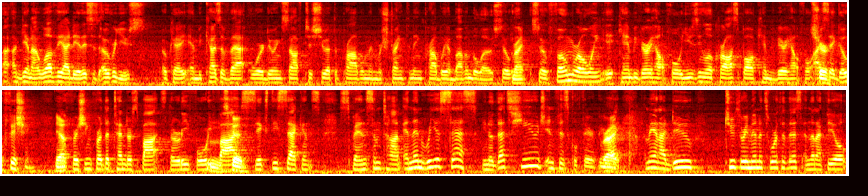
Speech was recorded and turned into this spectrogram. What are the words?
uh, again, I love the idea. This is overuse, okay? And because of that, we're doing soft tissue at the problem and we're strengthening probably above and below. So, Right. so foam rolling, it can be very helpful. Using a lacrosse ball can be very helpful. Sure. I say go fishing. Yeah. Go fishing for the tender spots, 30, Mm, 45, good. 60 seconds. Spend some time and then reassess. You know, that's huge in physical therapy, Right. right? Man, I do two, three minutes worth of this and then I feel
